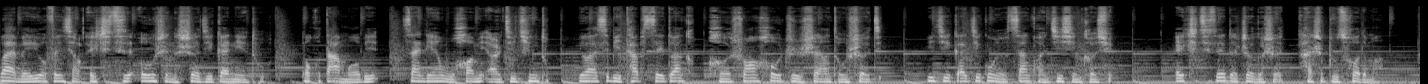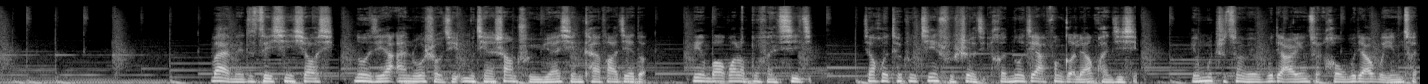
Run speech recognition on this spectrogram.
外媒又分享了 HTC Ocean 的设计概念图，包括大模边、3.5毫米耳机听筒、USB Type-C 端口和双后置摄像头设计。预计该机共有三款机型可选。HTC 的这个设计还是不错的嘛？外媒的最新消息：诺基亚安卓手机目前尚处于原型开发阶段，并曝光了部分细节，将会推出金属设计和诺基亚风格两款机型，屏幕尺寸为5.2英寸和5.5英寸。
